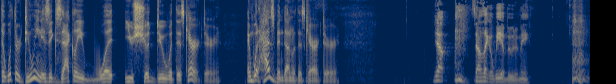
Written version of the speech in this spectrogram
that what they're doing is exactly what you should do with this character and what has been done with this character Yep. Sounds like a weeaboo to me.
